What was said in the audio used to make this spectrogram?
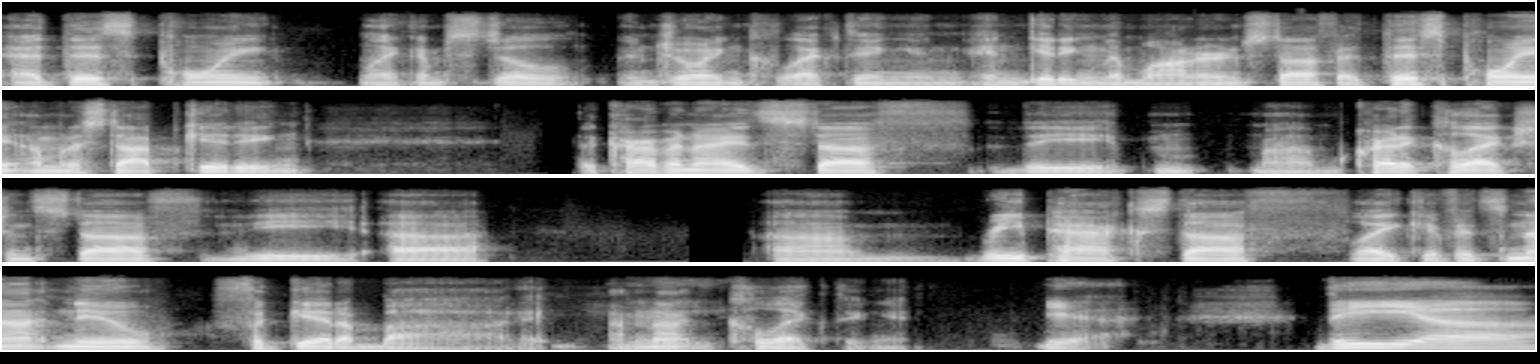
at this point, like I'm still enjoying collecting and, and getting the modern stuff. At this point, I'm going to stop getting the carbonized stuff, the mm, um, credit collection stuff, the uh, um, repack stuff. Like if it's not new, forget about it. I'm not collecting it. Yeah. The uh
